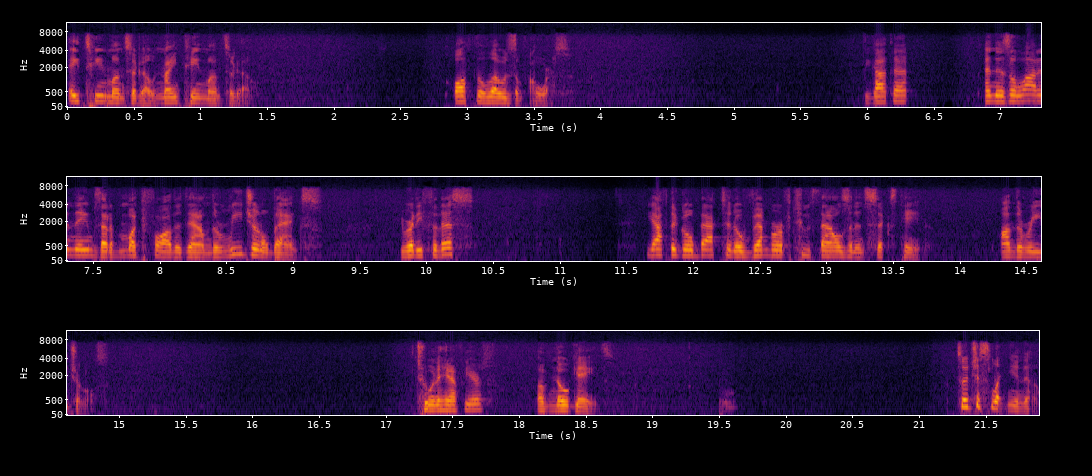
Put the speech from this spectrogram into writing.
18 months ago, 19 months ago. Off the lows, of course. You got that? And there's a lot of names that are much farther down. The regional banks. You ready for this? You have to go back to November of 2016 on the regionals. Two and a half years of no gains. So just letting you know.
